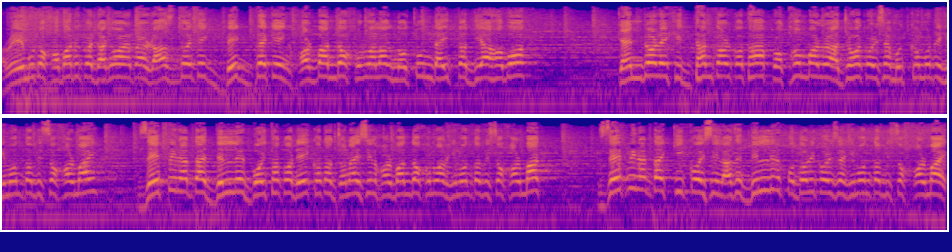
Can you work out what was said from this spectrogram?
আৰু এই মুহূৰ্তত সবাতোকৈ ডাঙৰ এটা ৰাজনৈতিক বিগ ব্ৰেকিং সৰ্বানন্দ সোণোৱালক নতুন দায়িত্ব দিয়া হ'ব। কেন্দ্ৰৰ এই সিদ্ধান্তৰ কথা প্ৰথমবাৰলৈ ৰাজহুৱা কৰিছে মুখ্যমন্ত্ৰী হিমন্ত বিশ্ব শৰ্মাই। জে পি নাড্ডাই দিল্লীৰ বৈঠকত এই কথা জনাইছিল সৰ্বানন্দ সোণোৱাল হিমন্ত বিশ্ব শৰ্মাক। জে পি নাড্ডাই কি কৈছিল? আজি দিল্লীৰ সদৰি কৰিছে হিমন্ত বিশ্ব শৰ্মাই।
